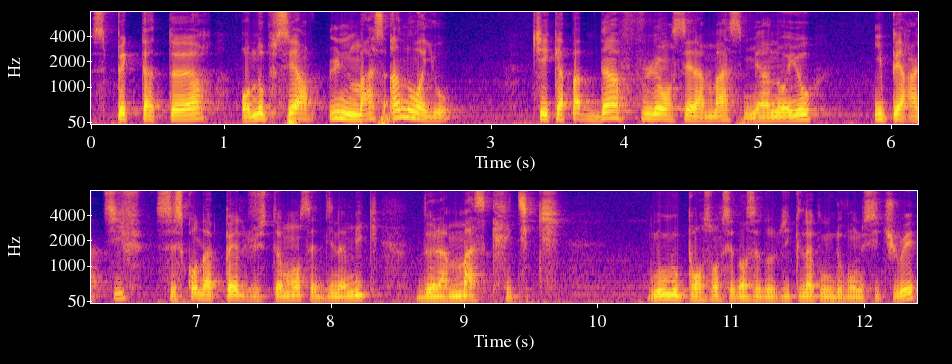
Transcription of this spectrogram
spectateur, on observe une masse, un noyau, qui est capable d'influencer la masse, mais un noyau hyperactif, c'est ce qu'on appelle justement cette dynamique de la masse critique. Nous, nous pensons que c'est dans cette optique-là que nous devons nous situer.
